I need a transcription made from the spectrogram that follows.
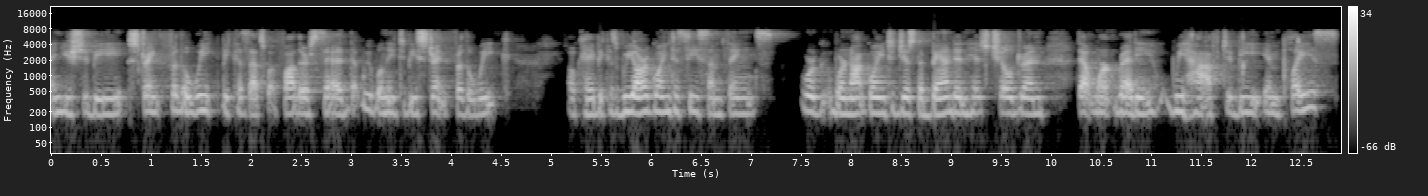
and you should be strength for the weak because that's what Father said that we will need to be strength for the weak. Okay, because we are going to see some things. We're, we're not going to just abandon his children that weren't ready. We have to be in place.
